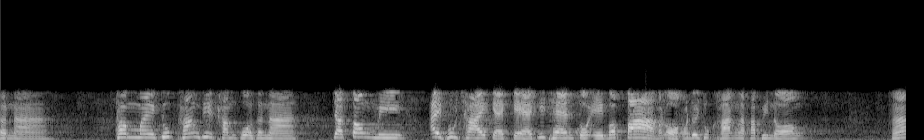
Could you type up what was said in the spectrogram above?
ษณาทำไมทุกครั้งที่ทำโฆษณา จะต้องมีไอ้ผู้ชายแก่ๆที่แทนตัวเองว่าป้ามันออกมาด้วยทุกครั้งนะครับ พี่น้องฮะ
